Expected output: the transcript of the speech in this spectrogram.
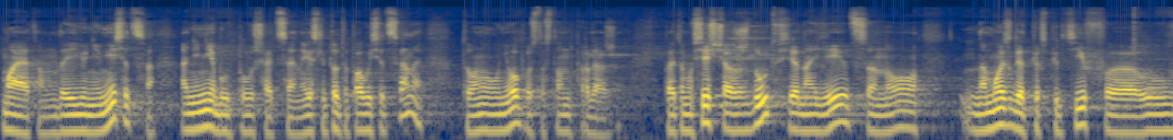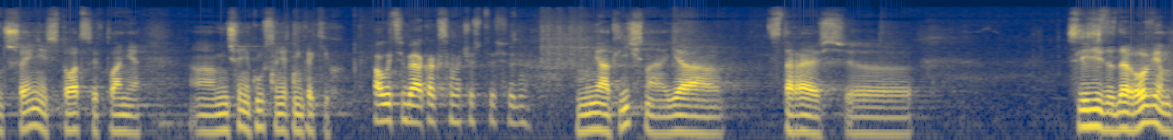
мая, там, до июня месяца, они не будут повышать цены. Если кто-то повысит цены, то ну, у него просто станут продажи. Поэтому все сейчас ждут, все надеются, но, на мой взгляд, перспектив э, улучшения ситуации в плане э, уменьшения курса нет никаких. А у тебя как самочувствие сегодня? У меня отлично, я стараюсь э, следить за здоровьем,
